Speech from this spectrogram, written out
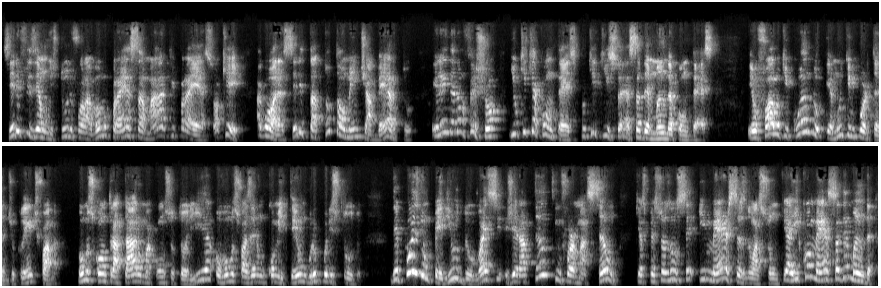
se ele fizer um estudo e falar, vamos para essa marca e para essa, ok. Agora, se ele está totalmente aberto, ele ainda não fechou. E o que, que acontece? Por que, que isso, essa demanda acontece? Eu falo que quando é muito importante, o cliente fala: vamos contratar uma consultoria ou vamos fazer um comitê, um grupo de estudo. Depois de um período, vai se gerar tanta informação que as pessoas vão ser imersas no assunto. E aí começa a demanda.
